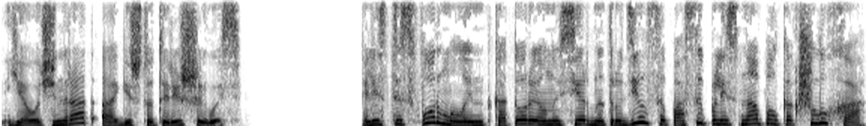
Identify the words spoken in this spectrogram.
«Я очень рад, Аги, что ты решилась. Листы с формулой, над которой он усердно трудился, посыпались на пол, как шелуха.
